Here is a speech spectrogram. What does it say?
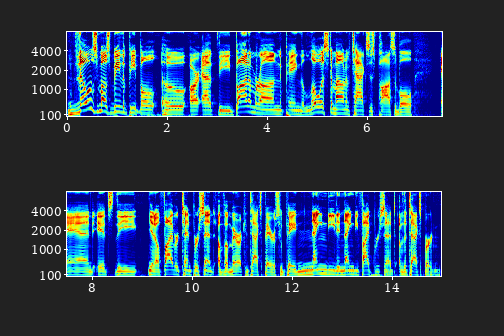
Those must be the people who are at the bottom rung, paying the lowest amount of taxes possible, and it's the you know five or ten percent of American taxpayers who pay ninety to ninety-five percent of the tax burden.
